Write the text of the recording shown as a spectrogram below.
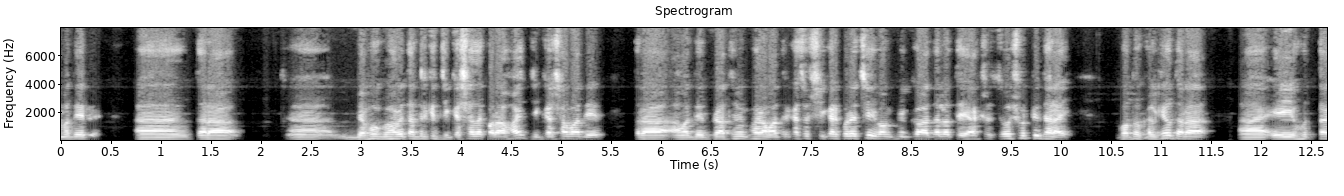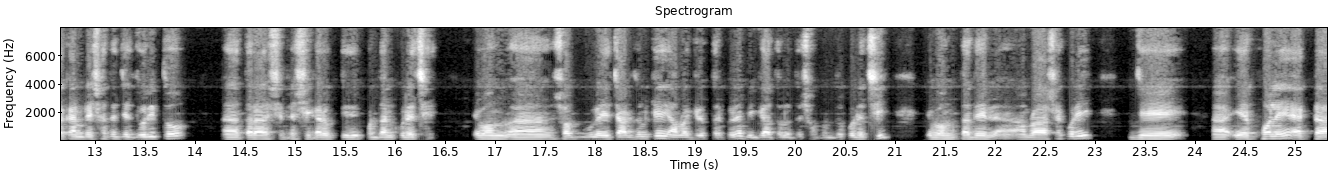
আমাদের তারা ব্যাপকভাবে তাদেরকে জিজ্ঞাসাবাদ করা হয়। জিজ্ঞাসাবাদে তারা আমাদের প্রাথমিকভাবে আমাদের কাছে স্বীকার করেছে এবং বিজ্ঞ আদালতে একশো চৌষট্টি ধারায় গতকালকেও তারা এই হত্যাকাণ্ডের সাথে যে জড়িত তারা সেটা স্বীকারোক্তি প্রদান করেছে এবং সবগুলো এই চারজনকেই আমরা গ্রেপ্তার করে বিজ্ঞ আদালতে সোপর্দ করেছি এবং তাদের আমরা আশা করি যে এর ফলে একটা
